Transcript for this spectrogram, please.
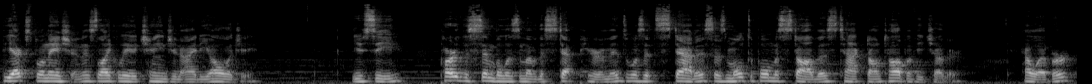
The explanation is likely a change in ideology. You see, part of the symbolism of the step pyramids was its status as multiple mastabas tacked on top of each other. However,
